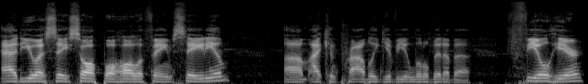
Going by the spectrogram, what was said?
at USA Softball Hall of Fame Stadium? Um, I can probably give you a little bit of a feel here.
